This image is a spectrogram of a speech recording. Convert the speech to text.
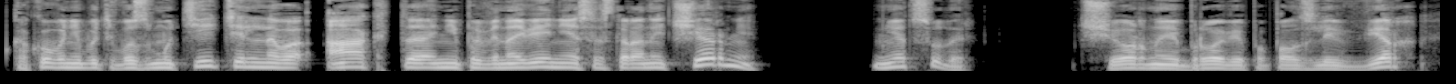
какого-нибудь возмутительного акта неповиновения со стороны черни? Нет, сударь. Черные брови поползли вверх —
